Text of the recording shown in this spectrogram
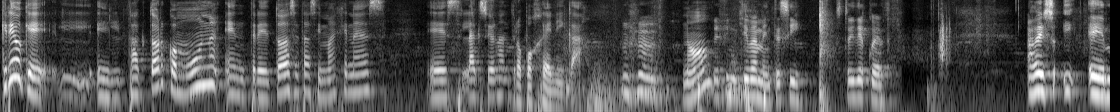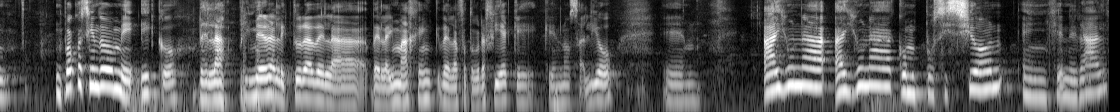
Creo que el, factor común entre todas estas imágenes es la acción antropogénica, ¿no? Definitivamente, sí, estoy de acuerdo. A ver, so- y, eh, un poco haciéndome eco de la primera lectura de la, de la imagen, de la fotografía que, que nos salió, eh, hay, una, hay una composición en general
